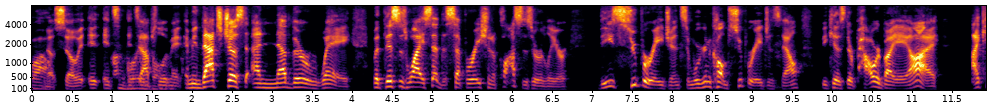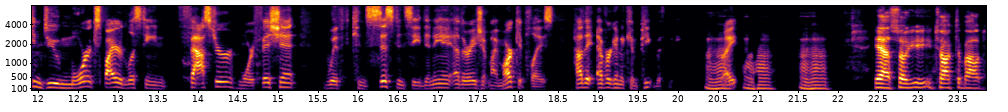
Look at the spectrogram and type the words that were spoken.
Wow. You know, so it, it, it's it's absolutely amazing. I mean, that's just another way. But this is why I said the separation of classes earlier. These super agents, and we're going to call them super agents now because they're powered by AI. I can do more expired listing faster, more efficient, with consistency than any other agent in my marketplace. How are they ever going to compete with me? Mm-hmm, right? Mm-hmm, mm-hmm. Yeah. So you, you talked about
